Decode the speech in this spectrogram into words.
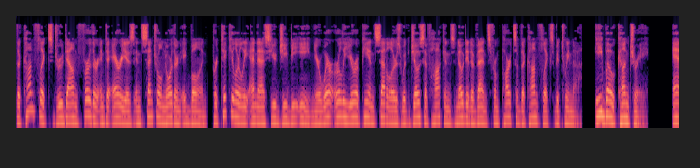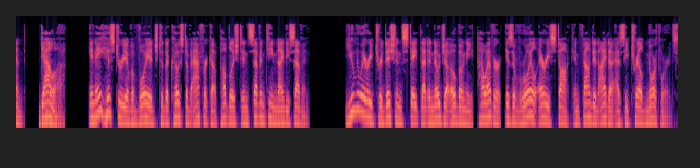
The conflicts drew down further into areas in central northern Igboland, particularly Nsugbe near where early European settlers with Joseph Hawkins noted events from parts of the conflicts between the Igbo country and Gala in A History of a Voyage to the Coast of Africa published in 1797. Umueri traditions state that Enoja Oboni, however, is of royal Eri stock and founded Ida as he trailed northwards.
